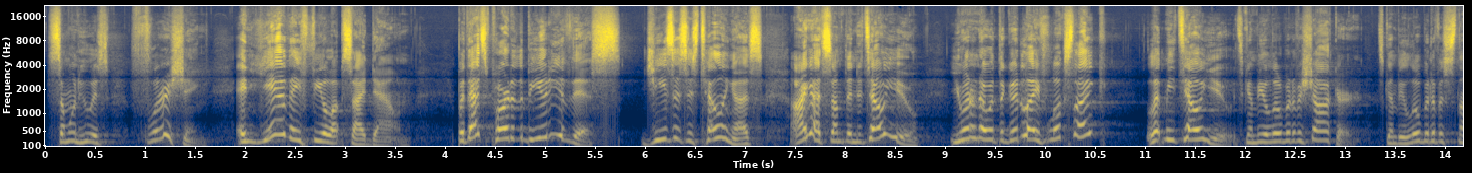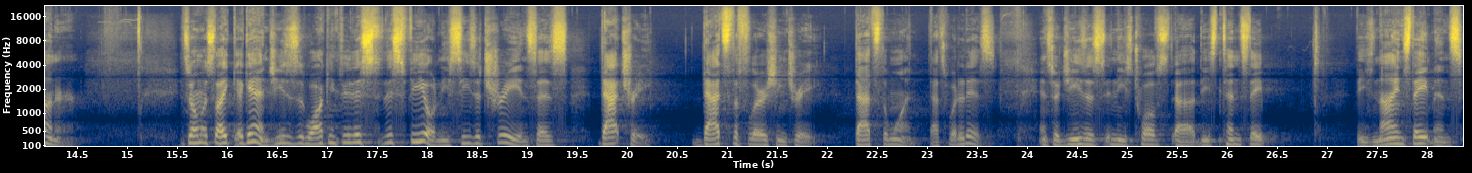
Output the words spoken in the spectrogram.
someone who is flourishing. And yeah, they feel upside down, but that's part of the beauty of this. Jesus is telling us, I got something to tell you. You want to know what the good life looks like? Let me tell you. It's going to be a little bit of a shocker, it's going to be a little bit of a stunner. It's almost like, again, Jesus is walking through this, this field and he sees a tree and says, That tree, that's the flourishing tree. That's the one. That's what it is. And so Jesus, in these 12, uh, these 10 state, these nine statements,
